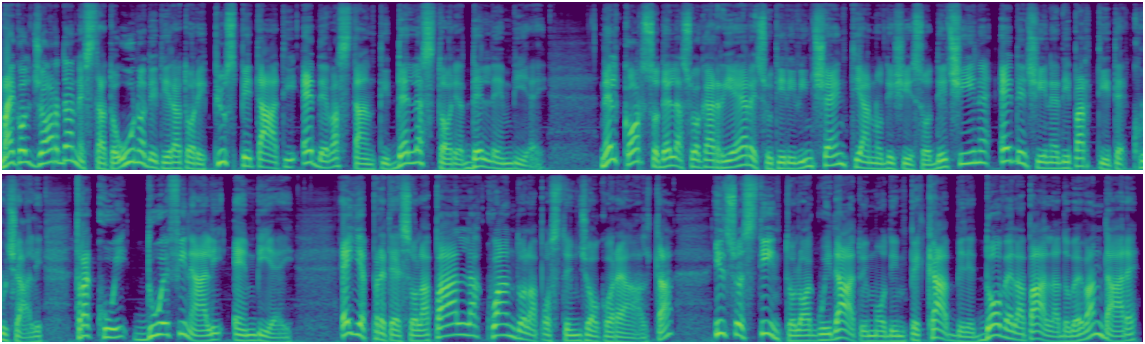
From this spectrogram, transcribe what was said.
Michael Jordan è stato uno dei tiratori più spietati e devastanti della storia dell'NBA. Nel corso della sua carriera i suoi tiri vincenti hanno deciso decine e decine di partite cruciali, tra cui due finali NBA. Egli ha preteso la palla quando la posta in gioco era alta, il suo istinto lo ha guidato in modo impeccabile dove la palla doveva andare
